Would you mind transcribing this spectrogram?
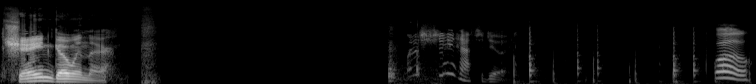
Shane, go in there. Why does Shane have to do it? Whoa.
